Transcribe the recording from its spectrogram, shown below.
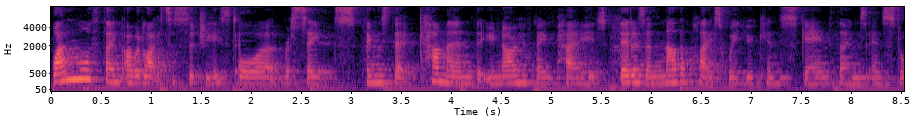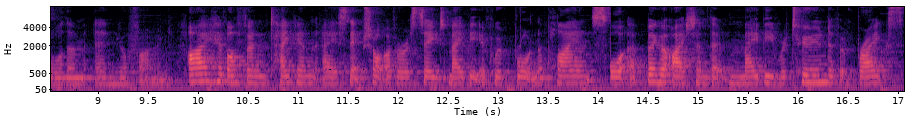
One more thing I would like to suggest for receipts, things that come in that you know have been paid, that is another place where you can scan things and store them in your phone. I have often taken a snapshot of a receipt, maybe if we've brought an appliance or a bigger item that may be returned if it breaks,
